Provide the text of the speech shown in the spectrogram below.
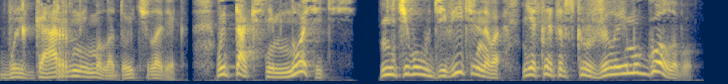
вульгарный молодой человек. Вы так с ним носитесь. Ничего удивительного, если это вскружило ему голову.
